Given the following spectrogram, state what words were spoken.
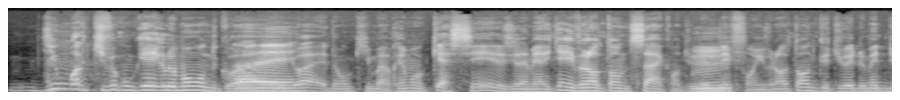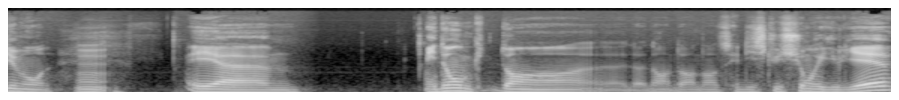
Dis-moi que tu veux conquérir le monde, quoi. Ouais. Tu vois, et donc, il m'a vraiment cassé. Les Américains, ils veulent entendre ça quand tu les Mm. défends. Ils veulent entendre que tu es le maître du monde. Mm. Et, euh, et donc, dans, dans, dans- dans ces discussions régulières,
